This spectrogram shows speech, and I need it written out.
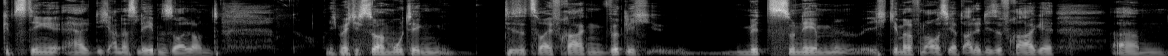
Gibt es Dinge, Herr, die ich anders leben soll? Und, und ich möchte dich so ermutigen, diese zwei Fragen wirklich mitzunehmen. Ich gehe mal davon aus, ihr habt alle diese Frage, ähm,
